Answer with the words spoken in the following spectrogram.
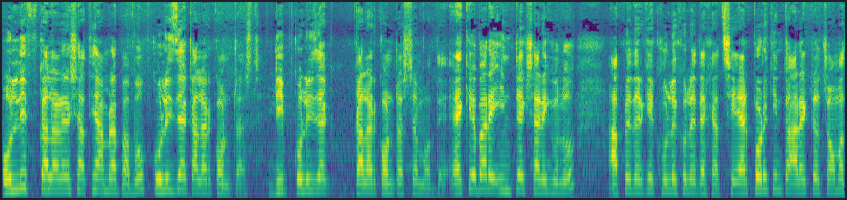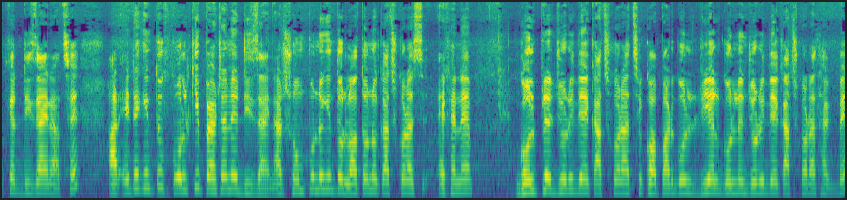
অলিভ কালারের সাথে আমরা পাবো কলিজা কালার কন্ট্রাস্ট, ডিপ কলিজা কালার কন্ট্রাস্টের মধ্যে। একেবারে ইনটেক শাড়িগুলো আপনাদেরকে খুলে খুলে দেখাচ্ছি। এরপরে কিন্তু আরেকটা চমৎকার ডিজাইন আছে, আর এটা কিন্তু কলকি প্যাটার্নের ডিজাইন, আর সম্পূর্ণ কিন্তু লতানো কাজ করা। এখানে গোল্ড প্লেট জড়ি দিয়ে কাজ করা আছে copper gold real golden zari দিয়ে কাজ করা থাকবে।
